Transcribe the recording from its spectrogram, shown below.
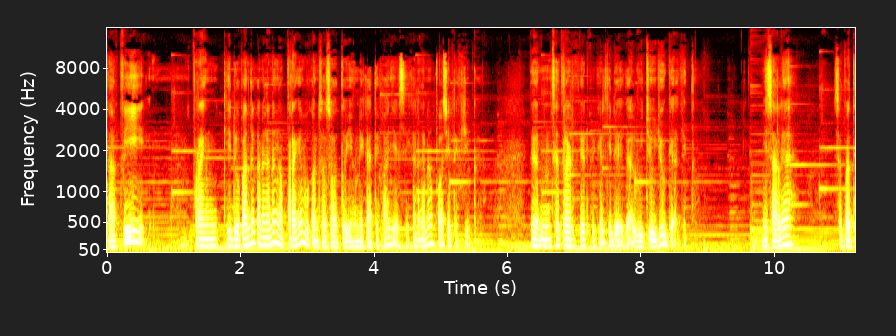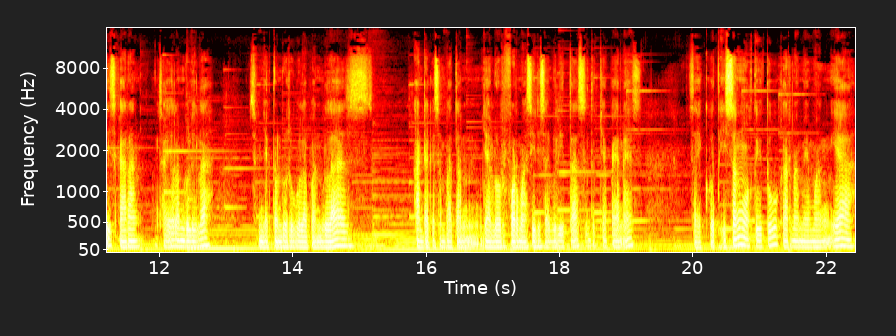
Tapi prank kehidupan tuh kadang-kadang pranknya bukan sesuatu yang negatif aja sih. Kadang-kadang positif juga. Dan setelah dipikir-pikir jadi agak lucu juga gitu. Misalnya seperti sekarang saya alhamdulillah semenjak tahun 2018 ada kesempatan jalur formasi disabilitas untuk CPNS saya ikut iseng waktu itu karena memang ya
